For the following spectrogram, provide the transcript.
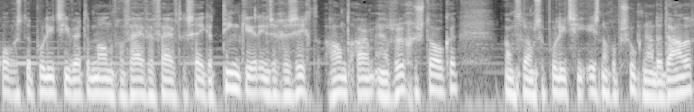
Volgens de politie werd de man van 55 zeker tien keer in zijn gezicht, hand, arm en rug gestoken. De Amsterdamse politie is nog op zoek naar de dader.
